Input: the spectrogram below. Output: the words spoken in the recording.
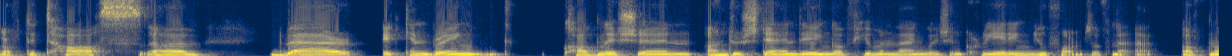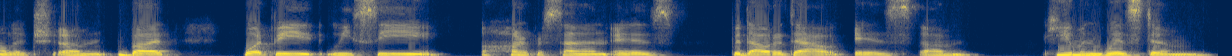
of the tasks um, where it can bring cognition, understanding of human language, and creating new forms of of knowledge. Um, but what we we see hundred percent is, without a doubt, is um, human wisdom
